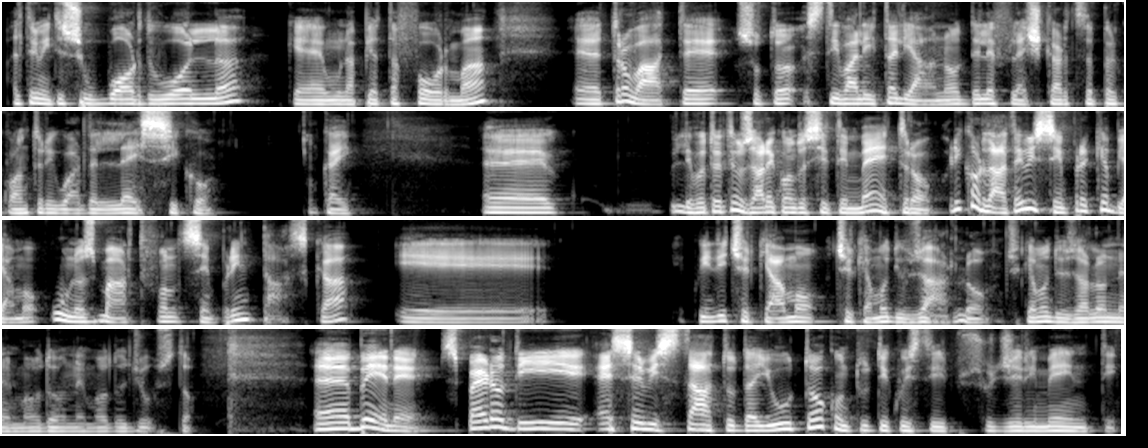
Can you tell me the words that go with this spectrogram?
altrimenti su Wordwall, che è una piattaforma, eh, trovate sotto Stivale Italiano delle flashcards per quanto riguarda il lessico. Ok? Eh, le potete usare quando siete in metro. Ricordatevi sempre che abbiamo uno smartphone sempre in tasca e, e quindi cerchiamo, cerchiamo, di usarlo, cerchiamo di usarlo nel modo, nel modo giusto. Eh, bene, spero di esservi stato d'aiuto con tutti questi suggerimenti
